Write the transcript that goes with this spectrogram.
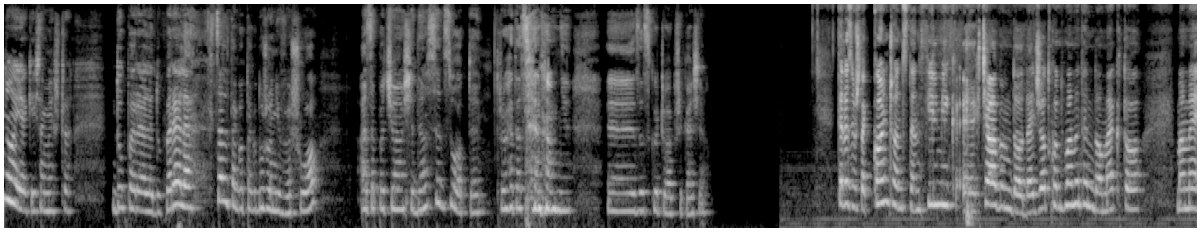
No i jakieś tam jeszcze duperele, duperele. Wcale tego tak dużo nie wyszło, a zapłaciłam 700 zł. Trochę ta cena mnie e, zaskoczyła przy kasie. Teraz już tak kończąc ten filmik, e, chciałabym dodać, że odkąd mamy ten domek, to mamy,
